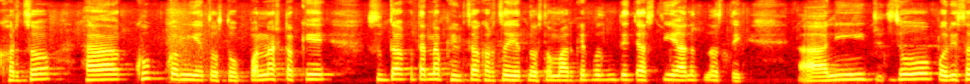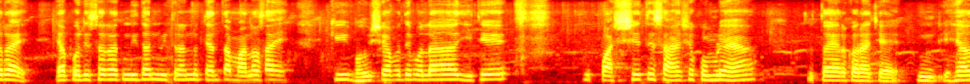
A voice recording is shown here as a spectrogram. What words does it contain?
खर्च हा खूप कमी येत असतो. पन्नास टक्के सुद्धा त्यांना फीडचा खर्च येत नसतो. मार्केटमधून ते जास्ती आणत नसते. आणि जो परिसर आहे या परिसरात निदान मित्रांनो त्यांचा मानस आहे की भविष्यामध्ये मला इथे पाचशे ते सहाशे कोंबड्या ह्या तयार करायच्या आहे. ह्या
